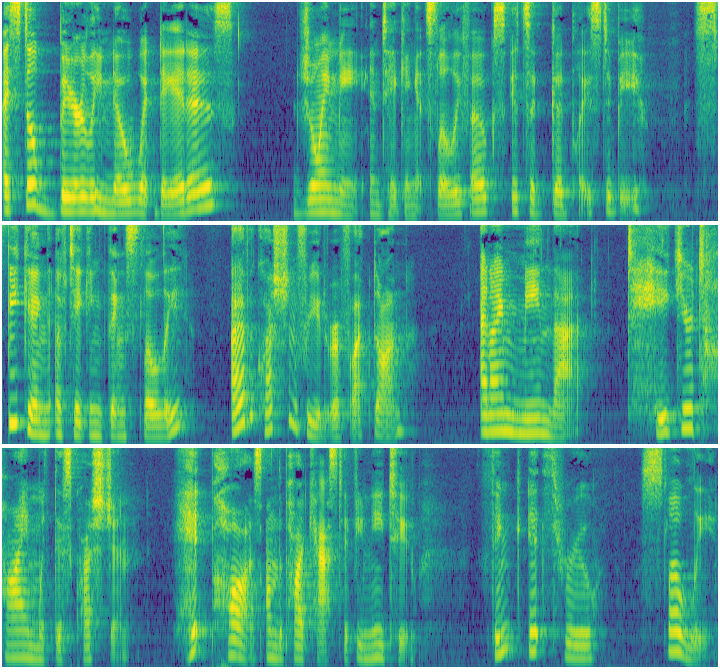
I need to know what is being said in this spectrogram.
I still barely know what day it is. Join me in taking it slowly, folks. It's a good place to be. Speaking of taking things slowly, I have a question for you to reflect on. And I mean that. Take your time with this question. Hit pause on the podcast if you need to. Think it through slowly.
